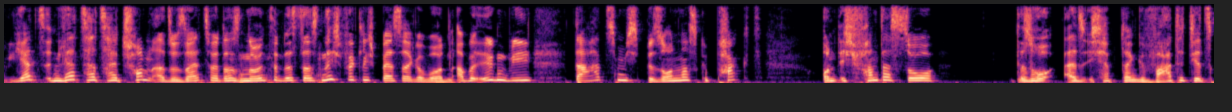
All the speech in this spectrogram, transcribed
jetzt in letzter Zeit schon. Also seit 2019 ist das nicht wirklich besser geworden. Aber irgendwie, da hat es mich besonders gepackt und ich fand das so, so, also ich habe dann gewartet, jetzt,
